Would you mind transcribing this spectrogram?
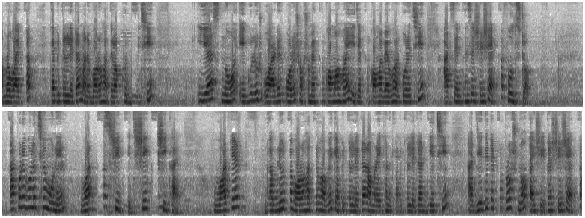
আমরা ওয়াইটা, ক্যাপিটাল লেটার মানে বড় হাতের অক্ষর দিয়েছি। ইয়েস নো এগুলো ওয়ার্ডের পরে সবসময় একটা কমা হয়, এই যে একটা কমা ব্যবহার করেছি, আর সেন্টেন্সের শেষে একটা ফুল স্টপ তারপরে বলেছে মনের হোয়াট ডাজ শি টিচ সে শিখায়? হোয়াটের ডাব্লিউটা বড় হাতের হবে ক্যাপিটাল লেটার আমরা এখানে ক্যাপিটাল লেটার দিয়েছি। আর যেহেতু এটা একটা প্রশ্ন, তাই সেটার শেষে একটা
